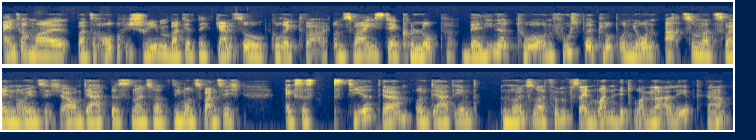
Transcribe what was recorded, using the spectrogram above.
einfach mal was draufgeschrieben, was jetzt nicht ganz so korrekt war. Und zwar hieß der Club Berliner Tor- und Fußballclub Union 1892, ja, und der hat bis 1927 existiert, ja, und der hat eben 1905 sein One-Hit-Wonder erlebt, ja.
